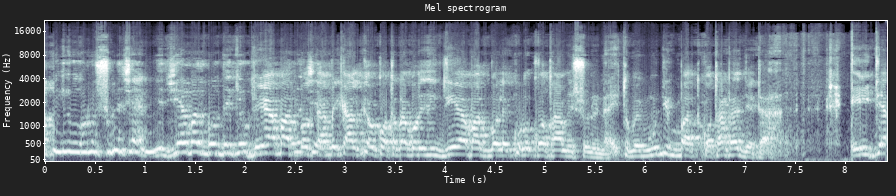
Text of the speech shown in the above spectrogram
আপনি কি কখনো শুনেছেন যে জিয়াবাদ বলতে কেউ জিয়াবাদ বলতে? আমি কালকেও কথাটা বলেছি জিয়াবাদ বলে কোনো কথা আমি শুনি নাই। তবে মুজিববাদ কথাটা যেটা এইটা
